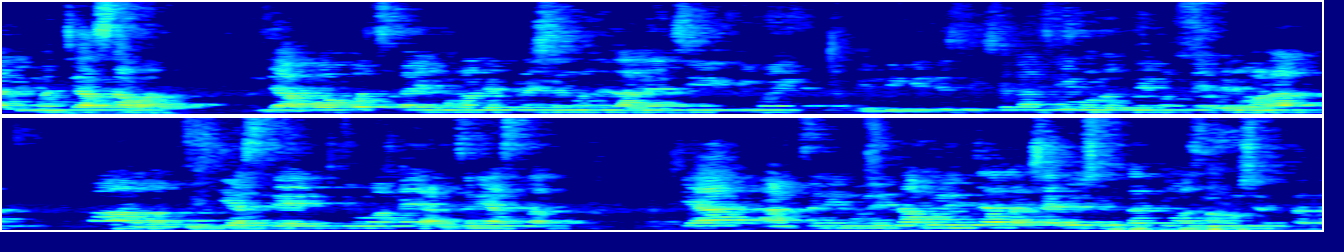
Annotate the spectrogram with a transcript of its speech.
खाली मंच असावा. म्हणजे आपोआपच काही मुलं डिप्रेशनमध्ये जाण्याची किंवा भीती किती शिक्षकांचीही बोलत नाही म्हणजे काहीतरी मनात भीती असते किंवा काही अडचणी असतात. त्या अडचणी मुलींना मुलींच्या लक्षात येऊ शकतात किंवा सांगू शकतात.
